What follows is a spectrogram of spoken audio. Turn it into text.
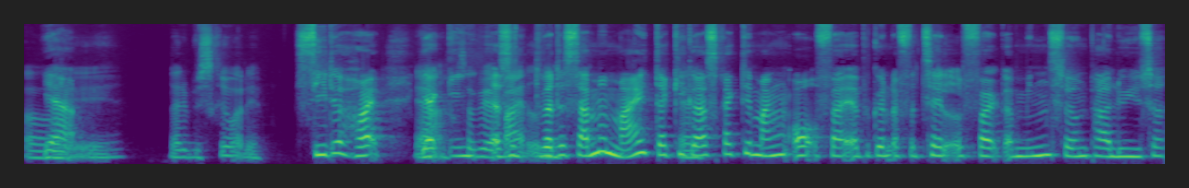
og, Ja. øh, når det beskriver det. Sig det højt. Ja, jeg, så bearbejdet altså, det var det. samme med mig. Der gik ja. Også rigtig mange år, før jeg begyndte at fortælle folk om mine søvnparalyser.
